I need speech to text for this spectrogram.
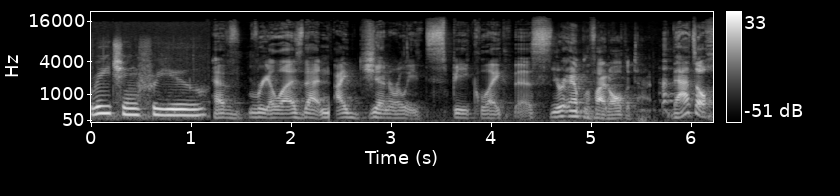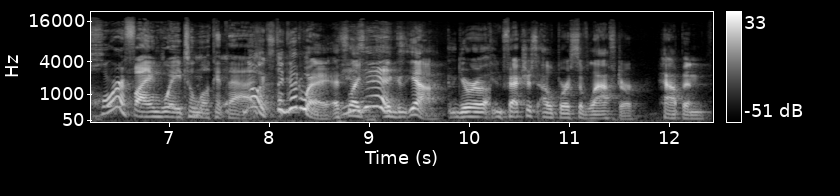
reaching for you. Have realized that I generally speak like this. You're amplified all the time. That's a horrifying way to look at that. No, it's the good way. It's Is like, it? ex- yeah, your infectious outbursts of laughter happen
